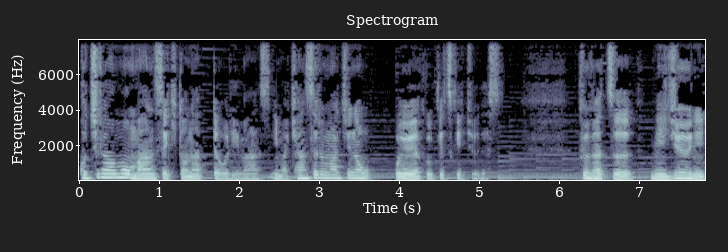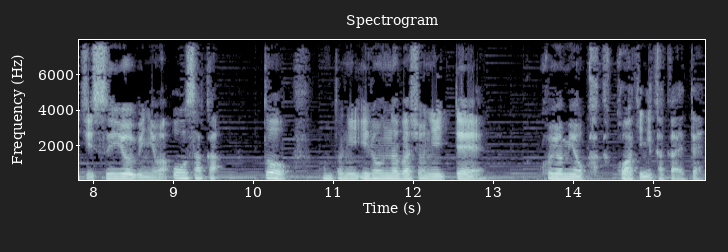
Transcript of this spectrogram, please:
こちらも満席となっております。今、キャンセル待ちのご予約受付中です。9月20日水曜日には大阪と、本当にいろんな場所に行って、暦を小脇に抱えて、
